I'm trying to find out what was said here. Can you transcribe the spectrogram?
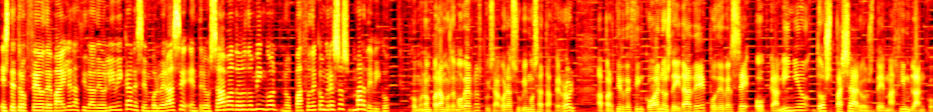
Este trofeo de baile da cidade olívica desenvolverase entre o sábado e o domingo no Pazo de Congresos Mar de Vigo. Como non paramos de movernos, pois agora subimos ata Ferrol. A partir de 5 anos de idade pode verse O Camiño dos Paxaros de Magín Blanco.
